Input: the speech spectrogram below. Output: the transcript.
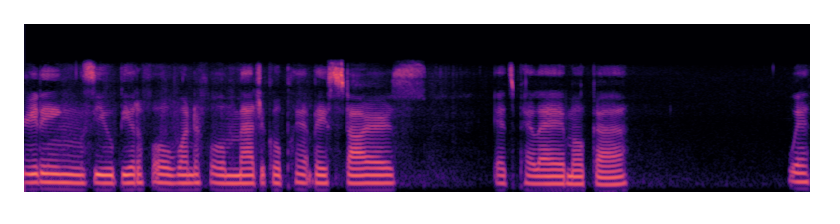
Greetings, you beautiful, wonderful, magical plant based stars. It's Pele Mocha with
